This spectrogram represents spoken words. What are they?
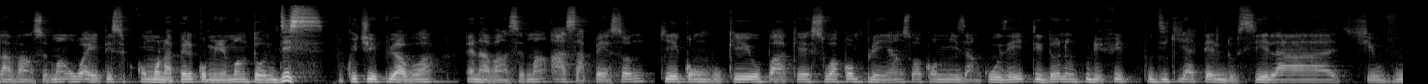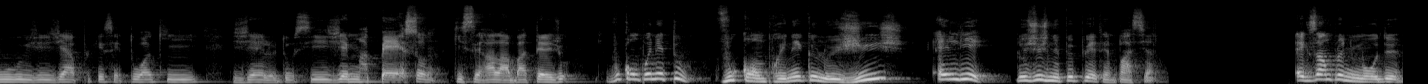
l'avancement ou a été ce qu'on appelle communément ton 10 pour que tu aies pu avoir un avancement à sa personne qui est convoquée au parquet, soit comme plaignant, soit comme mise en cause, et il te donne un coup de fil pour dire qu'il y a tel dossier là chez vous, j'ai appris que c'est toi qui gère le dossier, j'ai ma personne qui sera là-bas tel jour. Vous comprenez tout. Vous comprenez que le juge est lié. Le juge ne peut plus être impartial. Exemple numéro 2.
